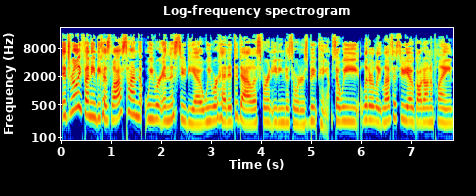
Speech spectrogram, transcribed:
It's really funny because last time that we were in the studio, we were headed to Dallas for an eating disorders boot camp. So we literally left the studio, got on a plane,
